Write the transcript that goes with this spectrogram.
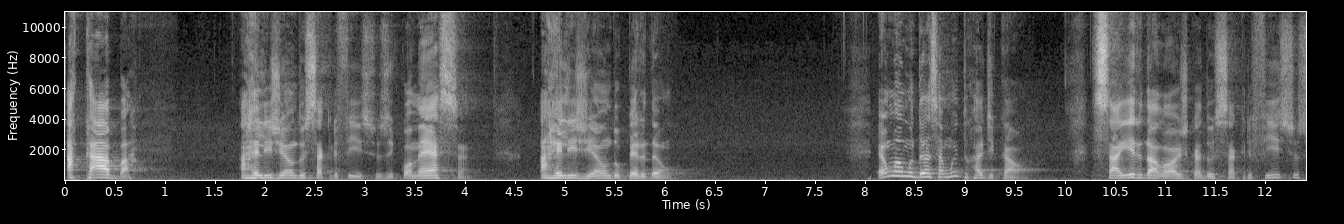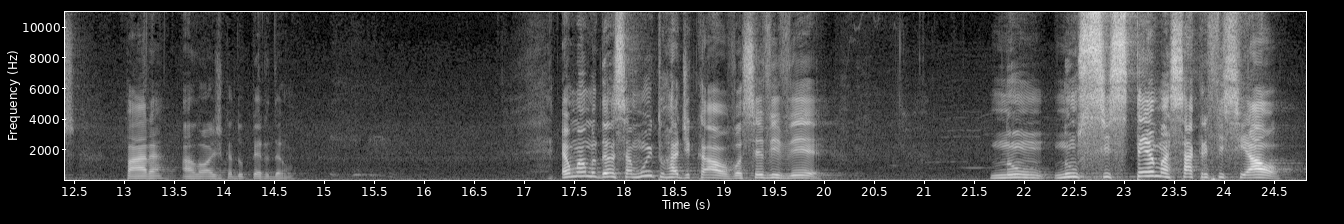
acaba a religião dos sacrifícios e começa a religião do perdão. É uma mudança muito radical. Sair da lógica dos sacrifícios para a lógica do perdão. É uma mudança muito radical você viver num, num sistema sacrificial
